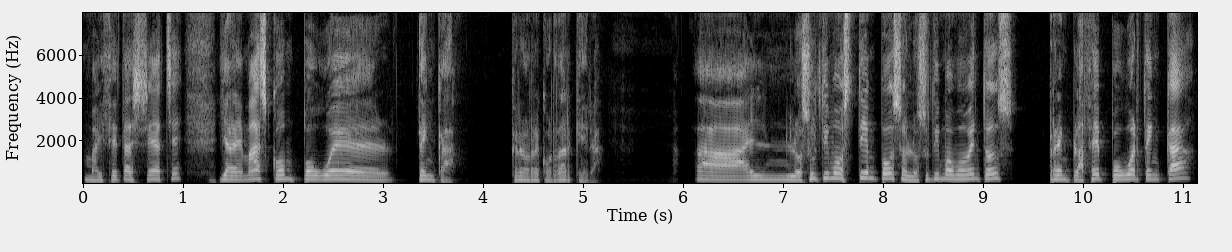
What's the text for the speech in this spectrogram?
MyZSH y además con Power Tenka, creo recordar que era. Ah, en los últimos tiempos o en los últimos momentos reemplacé Power Tenka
